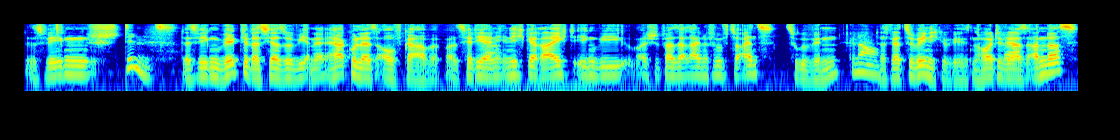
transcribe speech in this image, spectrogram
Deswegen, Stimmt. Deswegen wirkte das ja so wie eine Herkulesaufgabe. Weil es hätte ja. ja. nicht gereicht, irgendwie beispielsweise alleine 5 zu 1 zu gewinnen. Genau. Das wäre zu wenig gewesen. Heute wäre es anders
